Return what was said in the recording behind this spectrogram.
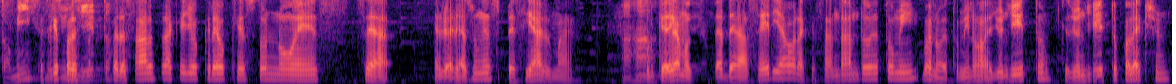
Tommy, Es que, esta- Ito. pero esta verdad que yo creo que esto no es, o sea, en realidad es un especial, man. Ajá. Porque, digamos, desde la serie ahora que están dando de Tomi, bueno, de Tomi no, de Junji Ito, que es Junji Ito Collection,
